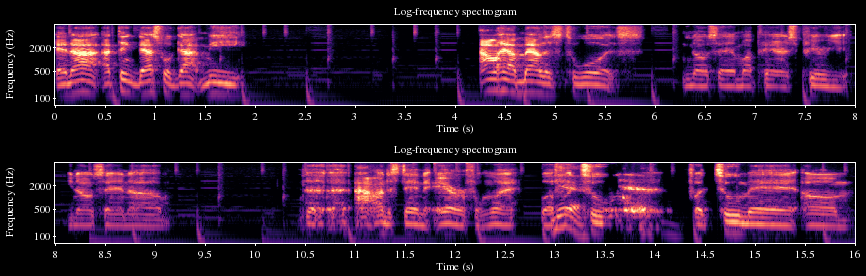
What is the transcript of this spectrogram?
and I I think that's what got me. I don't have malice towards you know what I'm saying, my parents, period. You know what I'm saying? Um I understand the error for one, but yeah. for two, for two, man, um,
